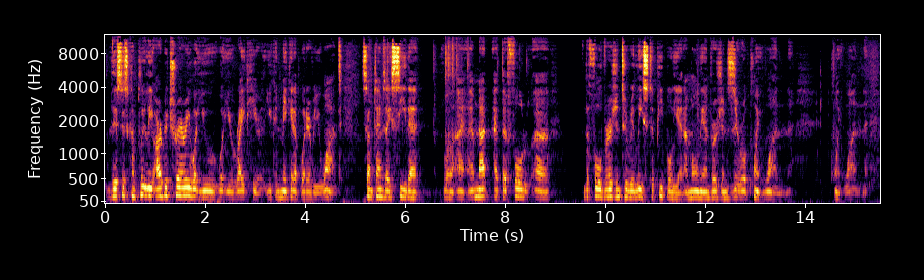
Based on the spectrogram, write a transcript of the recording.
This is completely arbitrary what you what you write here. You can make it up whatever you want. Sometimes I see that well, I, am not at the full uh, the full version to release to people yet. I'm only on version 0.1.1.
